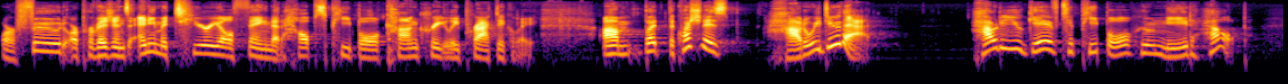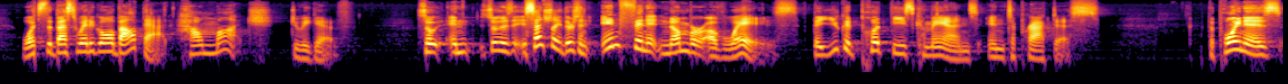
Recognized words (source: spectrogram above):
or food or provisions, any material thing that helps people concretely, practically. Um, but the question is, how do we do that? How do you give to people who need help? What's the best way to go about that? How much do we give? So, and, so there's essentially there's an infinite number of ways that you could put these commands into practice. The point is,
